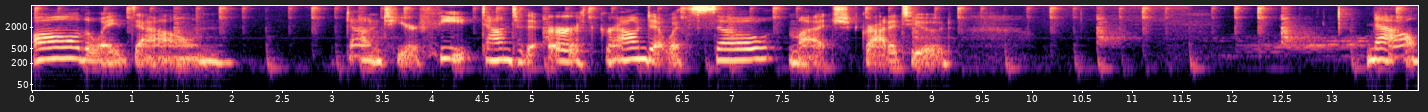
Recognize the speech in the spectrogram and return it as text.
all the way down, down to your feet, down to the earth. Ground it with so much gratitude. Now,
